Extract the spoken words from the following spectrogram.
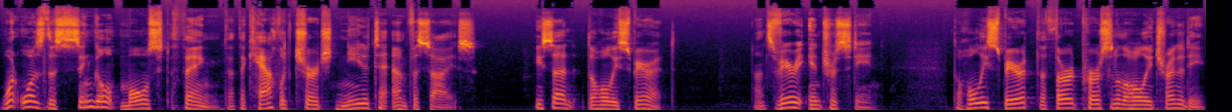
what was the single most thing that the Catholic Church needed to emphasize. He said, the Holy Spirit. Now, it's very interesting. The Holy Spirit, the third person of the Holy Trinity,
